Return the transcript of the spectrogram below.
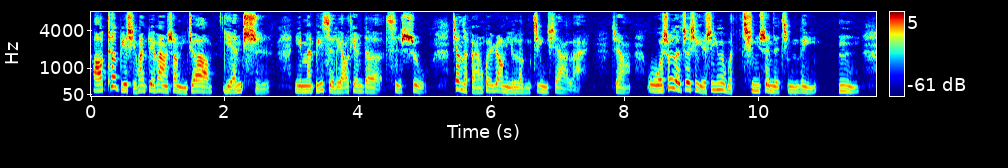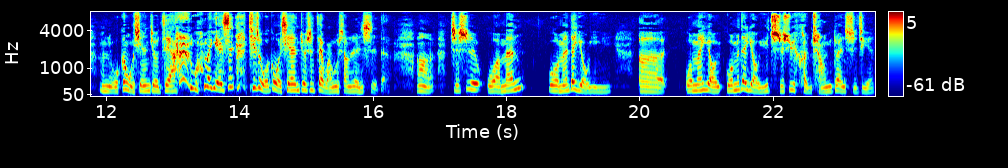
啊特别喜欢对方的时候，你就要延迟你们彼此聊天的次数，这样子反而会让你冷静下来。这样我说的这些也是因为我亲身的经历。嗯嗯，我跟我先生就这样，我们也是。其实我跟我先生就是在网络上认识的，嗯，只是我们我们的友谊，呃，我们有我们的友谊持续很长一段时间。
